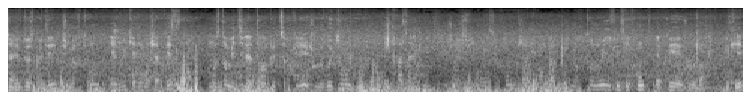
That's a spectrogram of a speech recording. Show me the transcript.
J'arrive de l'autre côté, je me retourne, il y a Louis qui arrive en chapitre. Pour l'instant, Mehdi il attend un peu de circuler, je me retourne, je trace avec Mehdi, je le suis pendant son front, j'arrive en bas, Louis il fait son front et après je me barre. Ok.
